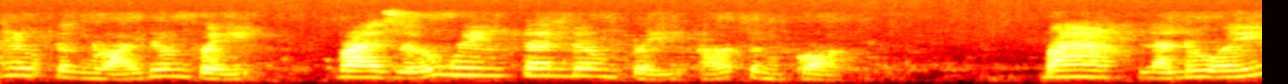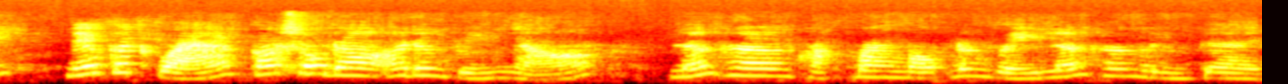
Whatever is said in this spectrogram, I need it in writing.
theo từng loại đơn vị và giữ nguyên tên đơn vị ở từng cột. 3. Là lưu ý, nếu kết quả có số đo ở đơn vị nhỏ lớn hơn hoặc bằng một đơn vị lớn hơn liền kề,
